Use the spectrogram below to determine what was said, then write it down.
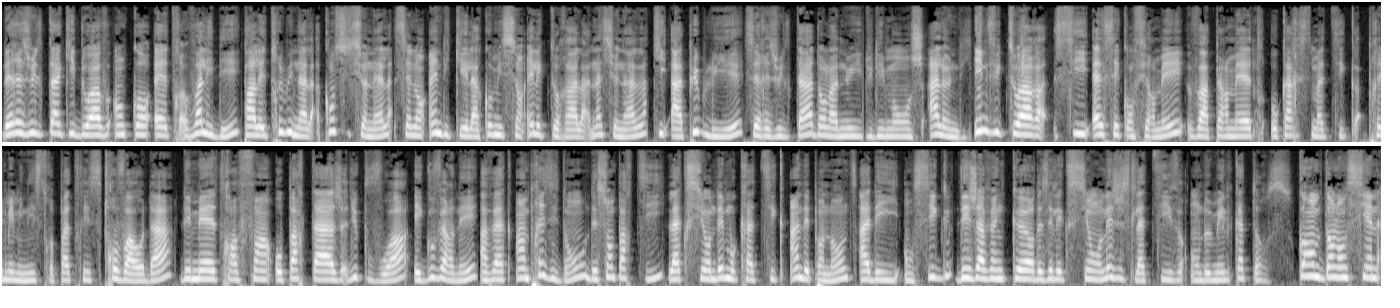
Des résultats qui doivent encore être validés par le tribunal constitutionnel selon indiqué la commission électorale nationale qui a publié ces résultats dans la nuit du dimanche à lundi. Une victoire, si elle s'est confirmée, va permettre au charismatique Premier ministre Patrice Trovaoda de mettre fin au partage du pouvoir et gouverner avec un président de son parti, l'Action démocratique indépendante, ADI en sigle, déjà vainqueur des élections législatives en 2014. Comme dans l'ancienne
